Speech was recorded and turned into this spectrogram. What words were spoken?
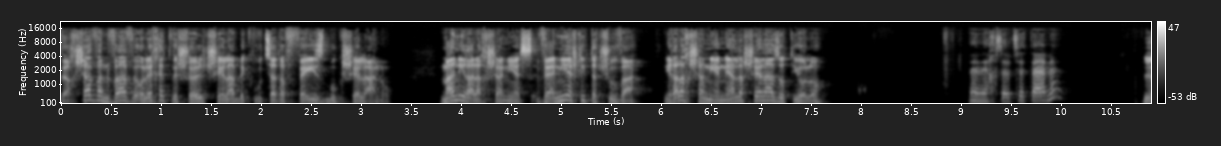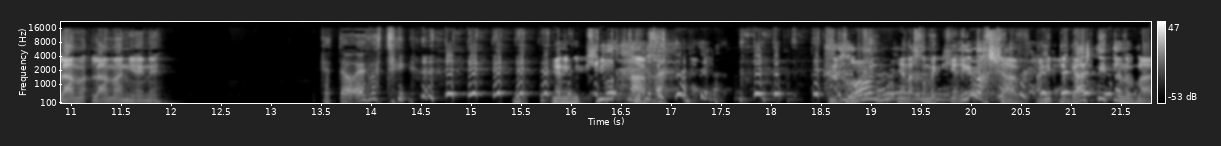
ועכשיו ענווה והולכת ושואלת שאלה בקבוצת הפייסבוק שלנו מה נראה לך שאני אעשה? ואני יש לי את התשובה. נראה לך שאני אענה על השאלה הזאת או לא? אני חושבת שתענה. למה, למה אני אענה? כי אתה אוהב אותי. אני מכיר אותך. נכון? כי אנחנו מכירים עכשיו. אני פגשתי את ענווה,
